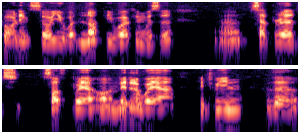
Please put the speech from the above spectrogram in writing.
coding. So you would not be working with a uh, separate software or middleware between the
